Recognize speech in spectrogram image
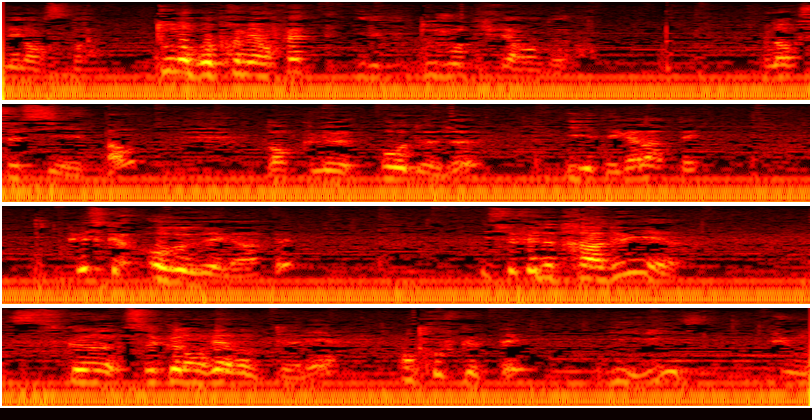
l'énoncé. Donc, tout nombre premier, en fait, il est toujours différent de 1. Donc ceci étant, donc le O de 2, il est égal à P. Puisque O de 2 est égal à P, il suffit de traduire ce que, ce que l'on vient d'obtenir. On trouve que P divise Q-1.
